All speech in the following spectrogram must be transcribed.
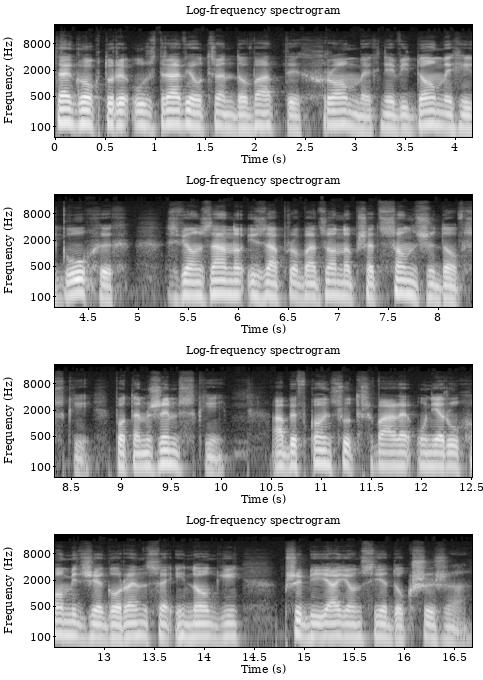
Tego, który uzdrawiał trędowatych, chromych, niewidomych i głuchych, związano i zaprowadzono przed sąd żydowski, potem rzymski, aby w końcu trwale unieruchomić jego ręce i nogi, przybijając je do krzyża.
